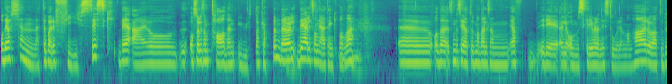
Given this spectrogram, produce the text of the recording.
Og det å kjenne etter bare fysisk, det er jo Og så liksom ta den ut av kroppen. Det er, det er litt sånn jeg tenker på det. Uh, og det, som du sier, at man da liksom ja, re, eller omskriver den historien man har, og at du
